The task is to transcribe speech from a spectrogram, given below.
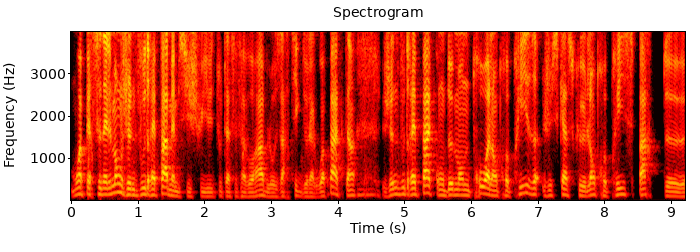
moi, personnellement, je ne voudrais pas, même si je suis tout à fait favorable aux articles de la loi Pacte, hein, je ne voudrais pas qu'on demande trop à l'entreprise jusqu'à ce que l'entreprise parte euh,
